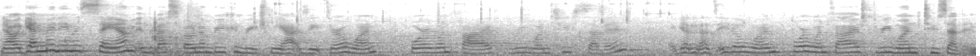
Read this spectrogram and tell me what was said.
Now again, my name is Sam and the best phone number you can reach me at is 801-415-3127. Again, that's 801-415-3127.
